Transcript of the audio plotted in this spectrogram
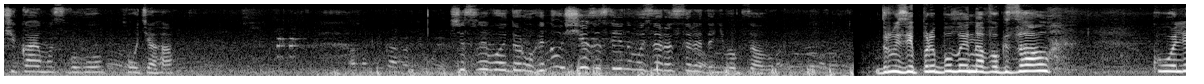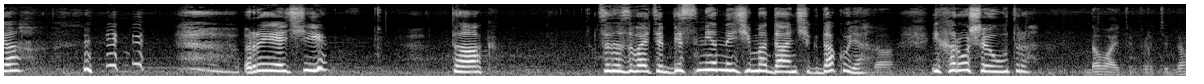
чекаємо свого потяга. Щасливої дороги. Ну, ще зустрінемось зараз всередині вокзалу. Друзі, прибули на вокзал. Коля. Речі. Так. Це називається безсменний чемоданчик, да, Коля? Да. І хороше утро. Давай теперь тебя.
